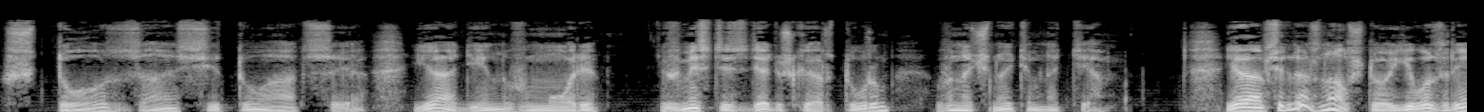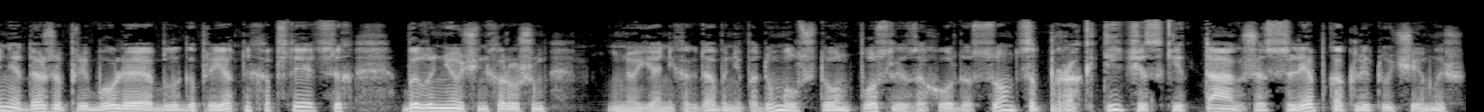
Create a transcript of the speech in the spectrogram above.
«Что за ситуация? Я один в море, вместе с дядюшкой Артуром в ночной темноте». Я всегда знал, что его зрение даже при более благоприятных обстоятельствах было не очень хорошим, но я никогда бы не подумал, что он после захода солнца практически так же слеп, как летучая мышь.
